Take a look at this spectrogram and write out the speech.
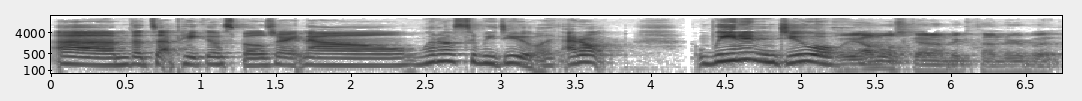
um that's at Pecos Bills right now. What else did we do? Like I don't we didn't do a We almost got on Big Thunder, but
